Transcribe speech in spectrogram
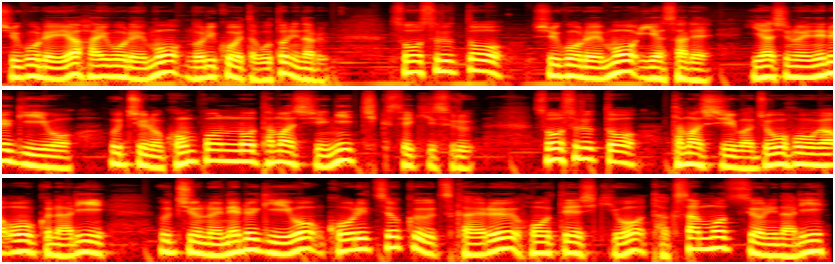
守護霊や背後霊も乗り越えたことになる。そうすると守護霊も癒され癒しのエネルギーを宇宙の根本の魂に蓄積する。そうすると魂は情報が多くなり宇宙のエネルギーを効率よく使える方程式をたくさん持つようになり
